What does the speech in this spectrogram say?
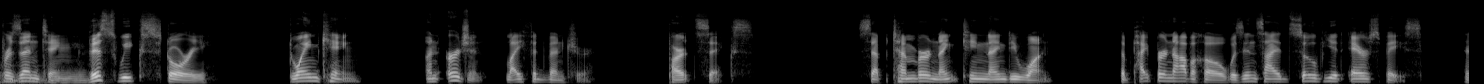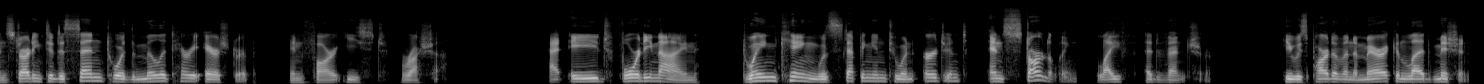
Presenting this week's story Dwayne King An Urgent Life Adventure, Part 6. September 1991. The Piper Navajo was inside Soviet airspace and starting to descend toward the military airstrip in Far East Russia. At age 49, Dwayne King was stepping into an urgent and startling life adventure. He was part of an American led mission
